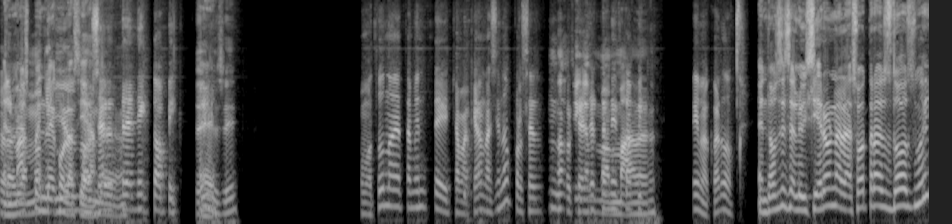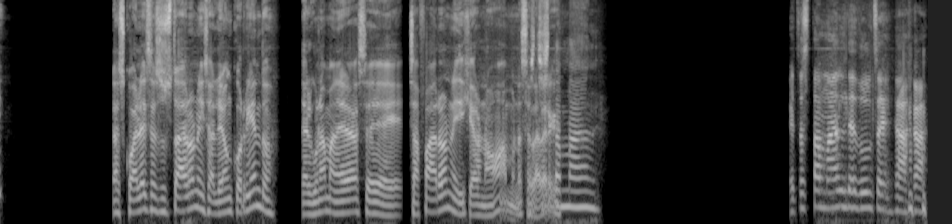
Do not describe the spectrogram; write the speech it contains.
El más pendejo lo hacía. Por ser trending topic. Sí, Eh. sí. Como tú, ¿no? También te chamaquearon haciendo por ser... No el trending mamada. Sí, me acuerdo. Entonces se lo hicieron a las otras dos, güey. Las cuales se asustaron y salieron corriendo. De alguna manera se zafaron y dijeron, no, vámonos a la Esto está mal. Esto está mal de dulce. Ajá.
